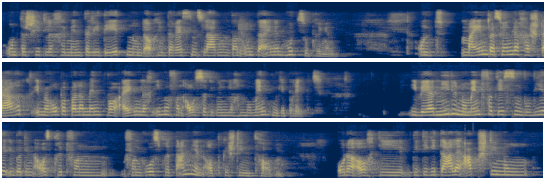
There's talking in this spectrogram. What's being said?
unterschiedliche Mentalitäten und auch Interessenslagen dann unter einen Hut zu bringen. Und mein persönlicher Start im Europaparlament war eigentlich immer von außergewöhnlichen Momenten geprägt. Ich werde nie den Moment vergessen, wo wir über den Austritt von, von Großbritannien abgestimmt haben. Oder auch die, die digitale Abstimmung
